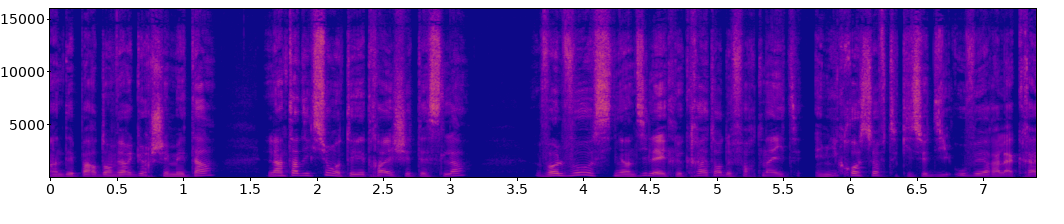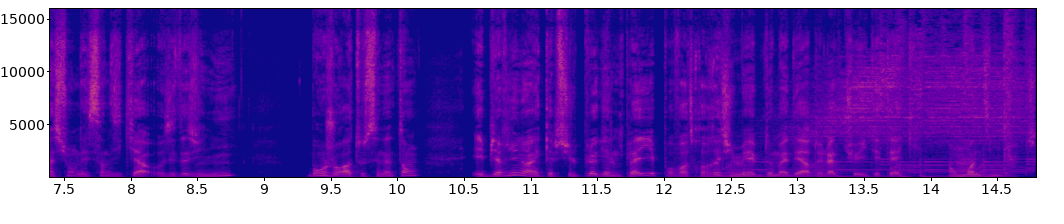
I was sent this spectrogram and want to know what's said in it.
un départ d'envergure chez Meta, l'interdiction au télétravail chez Tesla, Volvo signe un deal avec le créateur de Fortnite et Microsoft qui se dit ouvert à la création des syndicats aux États-Unis. Bonjour à tous, c'est Nathan et bienvenue dans la capsule Plug and Play pour votre résumé hebdomadaire de l'actualité tech en moins de 10 minutes.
